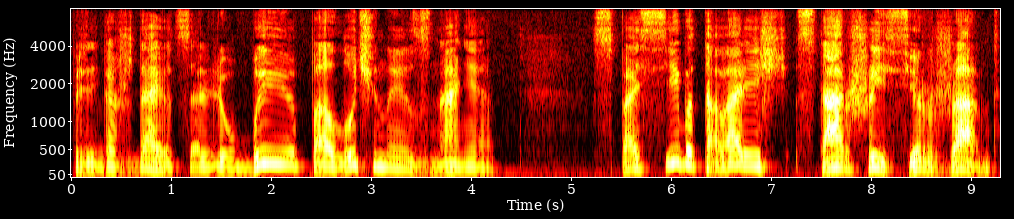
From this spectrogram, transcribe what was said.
пригождаются любые полученные знания. Спасибо, товарищ старший сержант.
